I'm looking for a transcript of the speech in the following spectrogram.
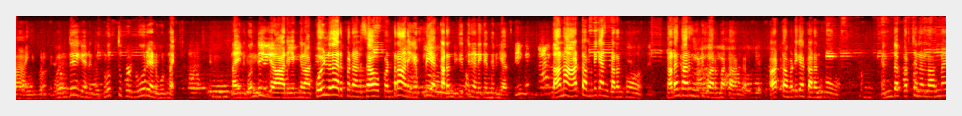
நான் இவருக்கு வந்து எனக்கு நூத்துக்கு நூறு எனக்கு உண்மை. நான் எனக்கு வந்து நான் எங்க நான் கோயில்ல தான் இருப்பேன். நான் சேவை பண்றேன். ஆனா எப்படி என் கடன் தீர்த்துன்னு எனக்கு தெரியாது. தானே ஆட்டோமேட்டிக்கா எனக்கு கடன் போகும். கடன்காரங்க வீட்டுக்கு வர மாட்டாங்க ஆட்டோமேட்டிக்கா கடன் போகும். எந்த பிரச்சனை இல்லாம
